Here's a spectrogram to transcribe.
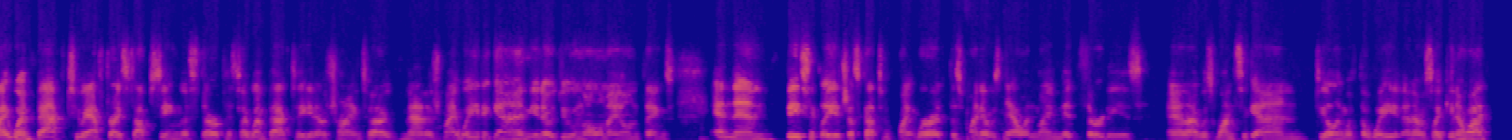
I went back to after I stopped seeing this therapist, I went back to, you know, trying to manage my weight again, you know, doing all of my own things. And then basically it just got to a point where at this point I was now in my mid 30s and I was once again dealing with the weight. And I was like, you know what?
